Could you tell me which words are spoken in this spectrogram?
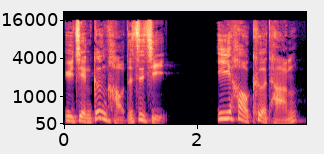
遇见更好的自己。一号课堂。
